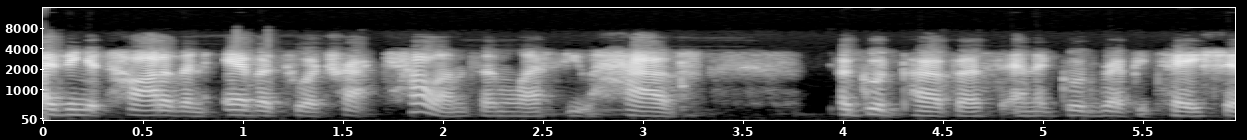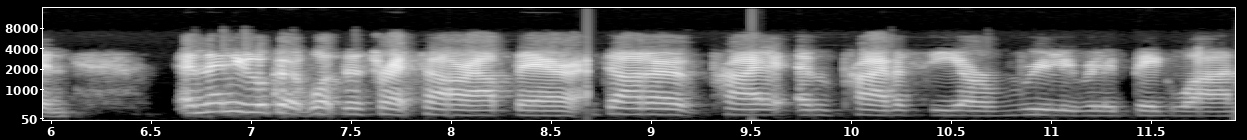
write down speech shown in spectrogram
I think it's harder than ever to attract talent unless you have a good purpose and a good reputation. And then you look at what the threats are out there. Data pri- and privacy are a really, really big one.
